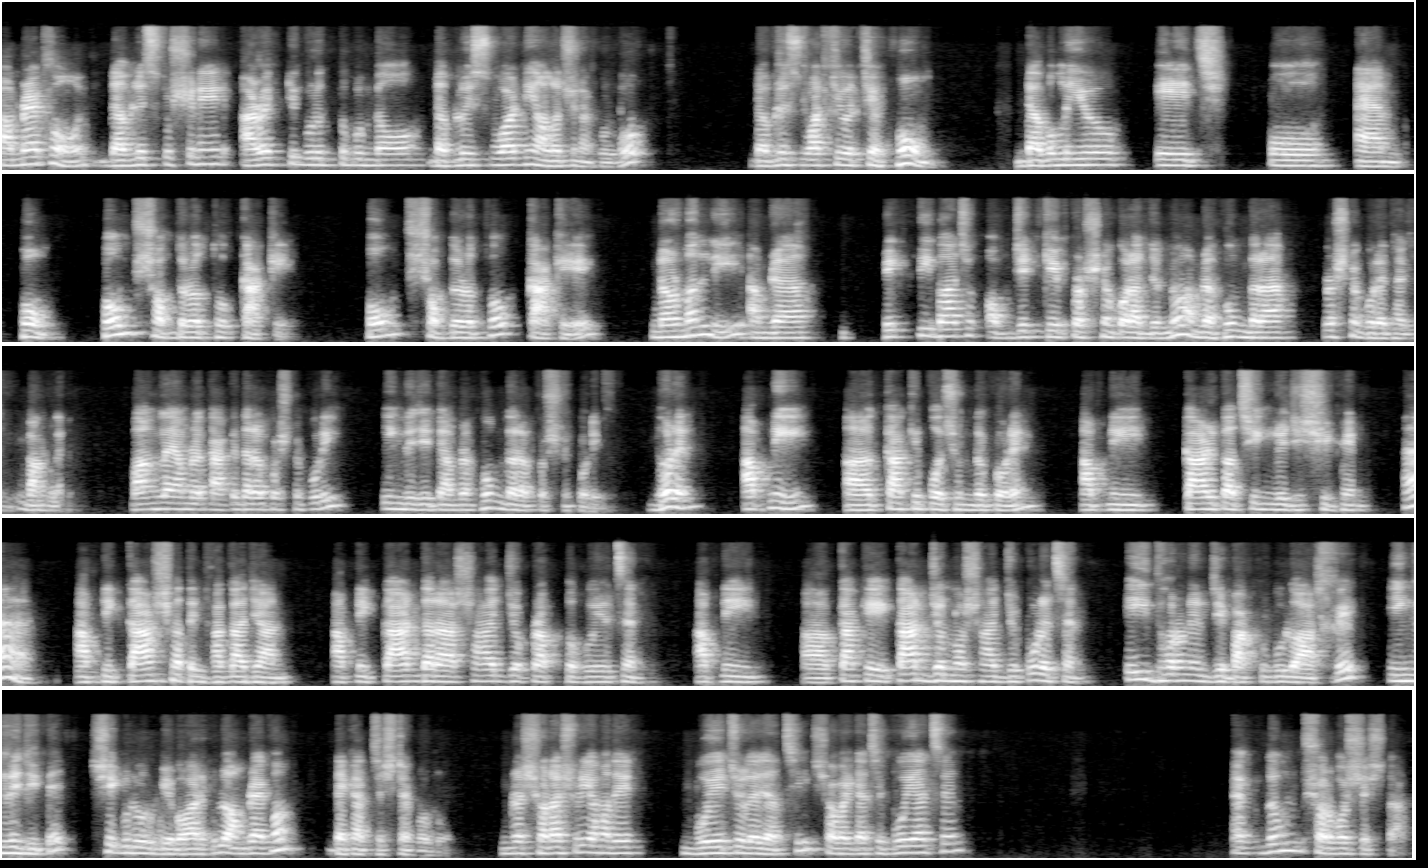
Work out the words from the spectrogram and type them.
আমরা এখন ডাব্লিউএস কোশ্চেনের আরও একটি গুরুত্বপূর্ণ ডাব্লিউএস ওয়ার্ড নিয়ে আলোচনা করব। ডাব্লিউএস ওয়ার্ডটি হচ্ছে whom W H O M whom whom শব্দের অর্থ কাকে? হোম শব্দের অর্থ কাকে? নর্মালি আমরা ব্যক্তিবাচক অবজেক্টকে প্রশ্ন করার জন্য আমরা হোম দ্বারা প্রশ্ন করে থাকি বাংলায়। বাংলায় আমরা কাকে দ্বারা প্রশ্ন করি? ইংরেজিতে আমরা হোম দ্বারা প্রশ্ন করি। ধরেন আপনি কাকে পছন্দ করেন? আপনি কার কাছে ইংরেজি শিখেন? হ্যাঁ আপনি কার সাথে ঢাকা যান? আপনি কার দ্বারা সাহায্য প্রাপ্ত হয়েছেন? আপনি কাকে, কার জন্য সাহায্য করেছেন? এই ধরনের যে বাক্যগুলো আসবে ইংরেজিতে, সেগুলোর ব্যবহারগুলো আমরা এখন দেখার চেষ্টা করব। আমরা সরাসরি আমাদের বইয়ে চলে যাচ্ছি। সবার কাছে বই আছে? একদম সর্বশেষটা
